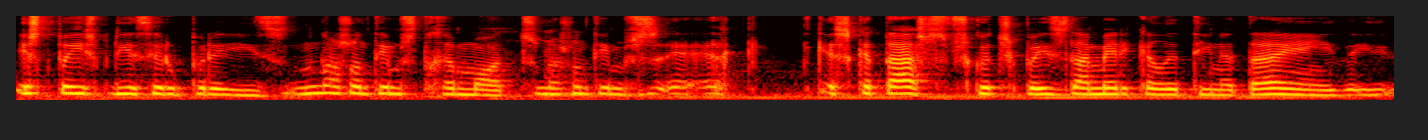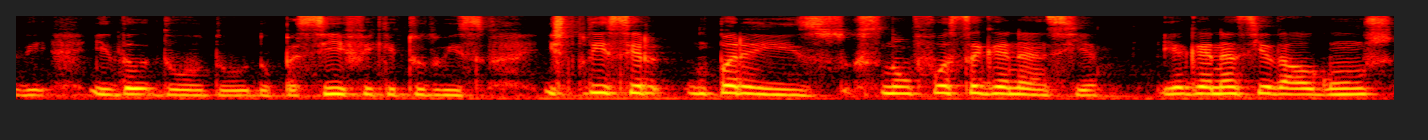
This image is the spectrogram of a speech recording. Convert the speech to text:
este país podia ser o paraíso. Nós não temos terremotos, nós não uhum. temos. Uh, as catástrofes que outros países da América Latina têm e, e, e do, do, do, Pacífico e tudo isso. Isto podia ser um paraíso se não fosse a ganância e a ganância de alguns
